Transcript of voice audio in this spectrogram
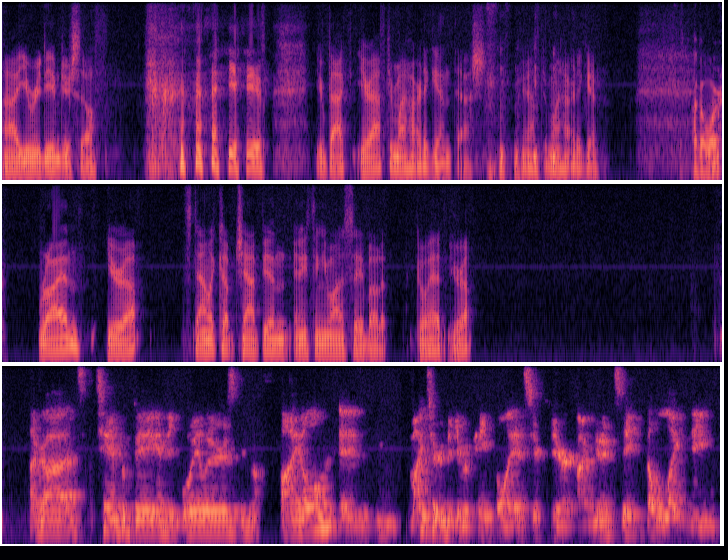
Uh, you redeemed yourself. you, you're back. You're after my heart again, Dash. You're after my heart again. I'll go war. Ryan, you're up. Stanley Cup champion. Anything you want to say about it? Go ahead. You're up. I've got Tampa Bay and the Oilers in the final, and my turn to give a painful answer here. I'm going to take the Lightning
